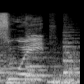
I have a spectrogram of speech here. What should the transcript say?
Sweet.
